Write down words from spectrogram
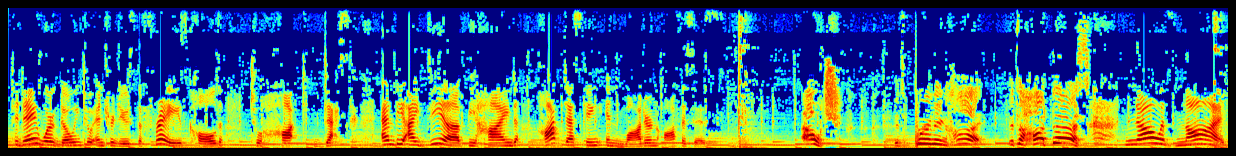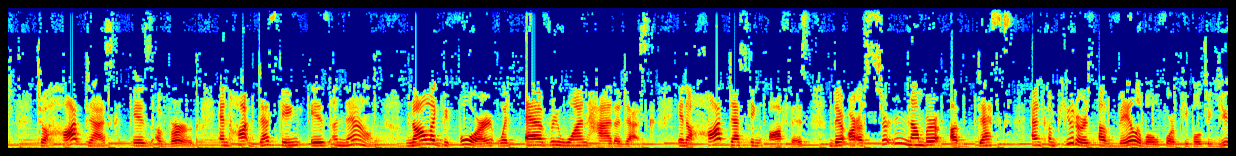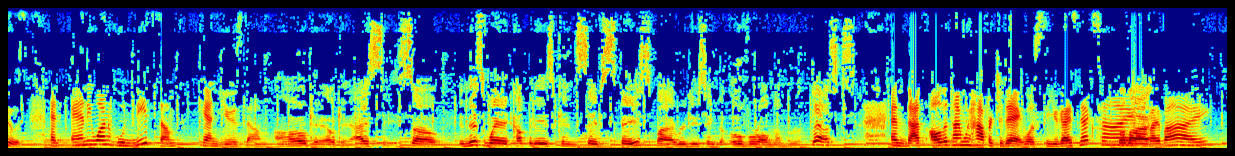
Today we're going to introduce the phrase called to hot desk and the idea behind hot desking in modern offices. Ouch! It's burning hot! It's a hot desk! No, it's not. To hot desk is a verb and hot desking is a noun. Not like before when everyone had a desk. In a hot desking office, there are a certain number of desks and computers available for people to use, and anyone who needs them can use them. Okay, okay, I see. So, in this way, companies can save space by reducing the overall number of desks. And that's all the time we have for today. We'll see you guys next time. Bye-bye. Bye bye.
